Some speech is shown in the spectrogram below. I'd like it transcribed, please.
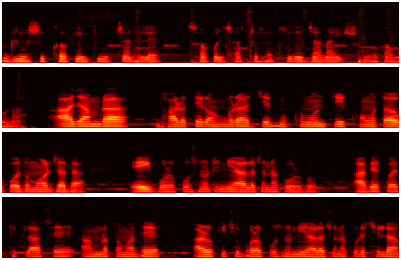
গৃহশিক্ষক ইউটিউব চ্যানেলে সকল ছাত্রছাত্রীদের জানাই শুভকামনা। আজ আমরা ভারতের অঙ্গরাজ্যের মুখ্যমন্ত্রীর ক্ষমতা ও পদমর্যাদা এই বড় প্রশ্নটি নিয়ে আলোচনা করব। আগের কয়েকটি ক্লাসে আমরা তোমাদের আরও কিছু বড় প্রশ্ন নিয়ে আলোচনা করেছিলাম।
